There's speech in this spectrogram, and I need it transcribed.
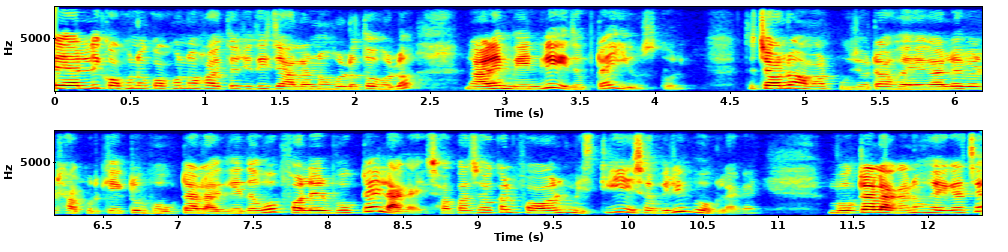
রেয়ারলি কখনো কখনো হয়তো যদি জ্বালানো হলো তো হলো, নাহলে মেনলি এই ধূপটাই ইউজ করি। তো চলো আমার পুজোটা হয়ে গেল, এবার ঠাকুরকে একটু ভোগটা লাগিয়ে দেবো। ফলের ভোগটাই লাগাই, সকাল সকাল ফল, মিষ্টি এসবেরই ভোগ লাগাই। ভোগটা লাগানো হয়ে গেছে,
